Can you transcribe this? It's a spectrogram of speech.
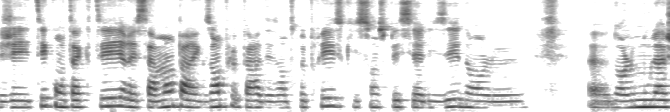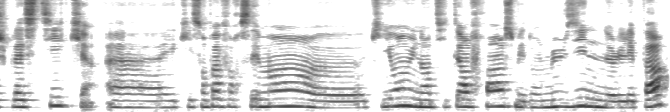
J'ai été contactée récemment, par exemple, par des entreprises qui sont spécialisées dans le, euh, dans le moulage plastique euh, et qui sont pas forcément, euh, qui ont une entité en France, mais dont l'usine ne l'est pas.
